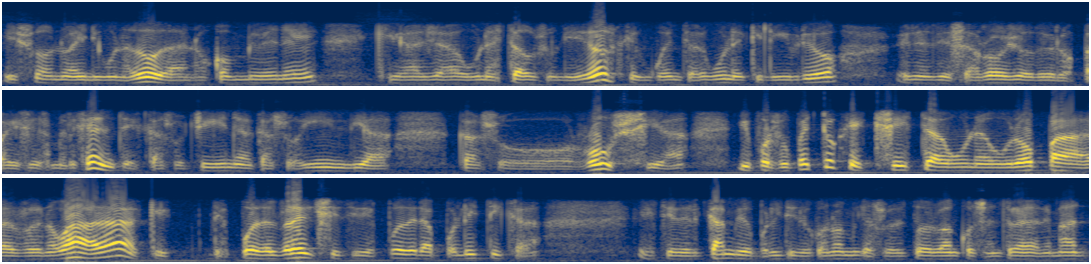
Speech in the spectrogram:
eso no hay ninguna duda, nos conviene que haya un Estados Unidos que encuentre algún equilibrio en el desarrollo de los países emergentes, caso China, caso India, caso Rusia, y por supuesto que exista una Europa renovada, que después del Brexit y después de la política este, del cambio de política económica, sobre todo el Banco Central alemán,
